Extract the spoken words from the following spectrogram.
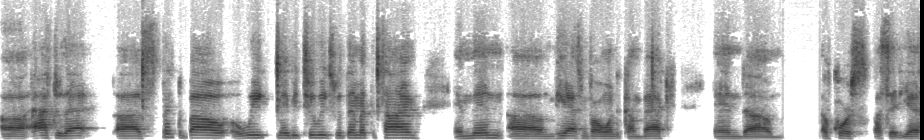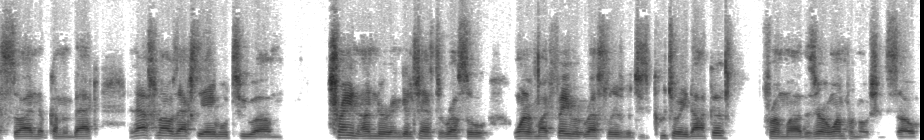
Uh, after that, I spent about a week, maybe two weeks with them at the time. And then um, he asked me if I wanted to come back. And um, of course, I said yes. So I ended up coming back. And that's when I was actually able to um, train under and get a chance to wrestle one of my favorite wrestlers, which is Ikuto Hidaka from uh, the Zero One promotion. So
